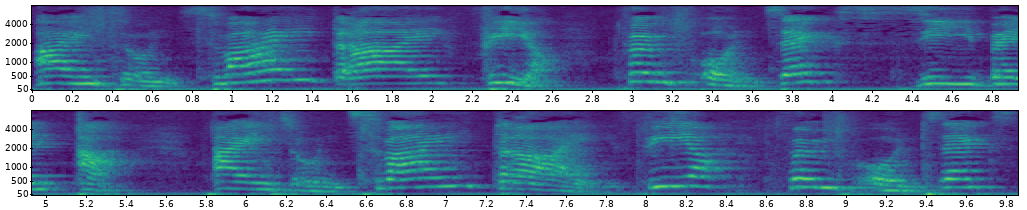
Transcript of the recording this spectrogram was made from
Eins und zwei, drei, vier, fünf und sechs, sieben, acht. Eins und zwei, drei, vier, fünf und sechs,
